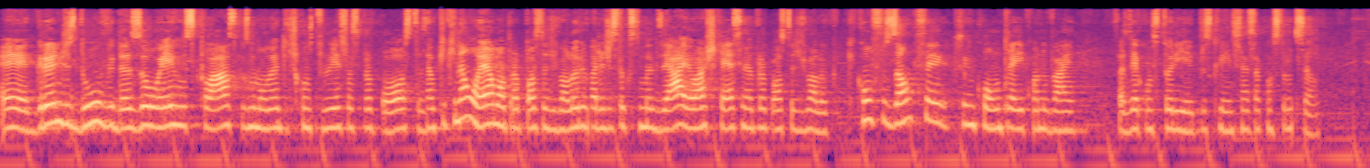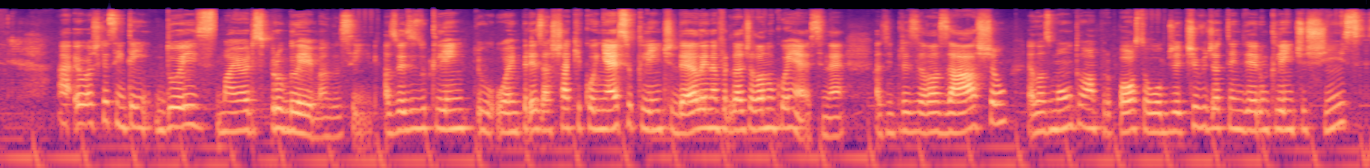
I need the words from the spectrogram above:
é, grandes dúvidas ou erros clássicos no momento de construir essas propostas? Né? O que, que não é uma proposta de valor? E o varejista costuma dizer, ah, eu acho que essa é a minha proposta de valor. Que confusão que você, você encontra aí quando vai fazer a consultoria para os clientes nessa construção? Ah, eu acho que assim, tem dois maiores problemas, assim. Às vezes o cliente, ou a empresa achar que conhece o cliente dela e na verdade ela não conhece, né? As empresas elas acham, elas montam a proposta, o objetivo de atender um cliente X,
